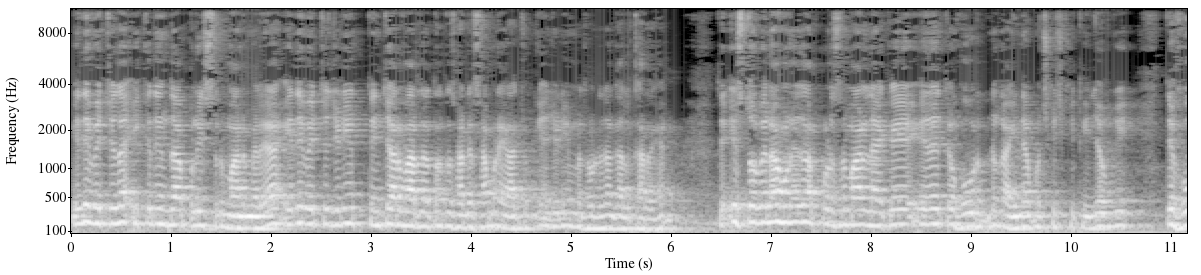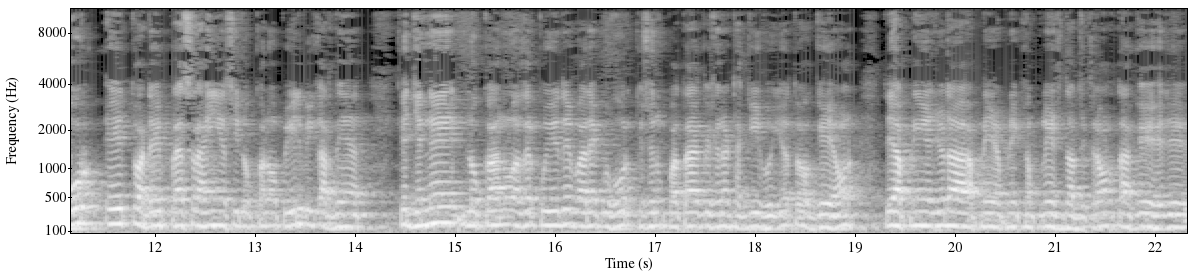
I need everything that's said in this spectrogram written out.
ਇਹਦੇ ਵਿੱਚ ਇਹਦਾ ਇੱਕ ਦਿਨ ਦਾ ਪੁਲਿਸ ਰਿਮਾਂਡ ਮਿਲਿਆ। ਇਹਦੇ ਵਿੱਚ ਜਿਹੜੀਆਂ ਤਿੰਨ ਚਾਰ ਵਾਰਦਾਤਾਂ ਤਾਂ ਸਾਡੇ ਸਾਹਮਣੇ ਆ ਚੁੱਕੀਆਂ, ਜਿਹੜੀਆਂ ਮੈਂ ਤੁਹਾਡੇ ਨਾਲ ਗੱਲ ਕਰ ਰਿਹਾ। ਤੇ ਇਸ ਤੋਂ ਬਿਨਾਂ ਹੁਣ ਇਹਦਾ ਪੁਲਿਸ ਰਿਮਾਂਡ ਲੈ ਕੇ ਇਹਦੇ ਤੇ ਹੋਰ ਡੂੰਘਾਈ ਨਾਲ ਪੁੱਛਗਿੱਛ ਕੀਤੀ ਜਾਊਗੀ। ਤੇ ਹੋਰ ਇਹ ਤੁਹਾਡੇ ਪ੍ਰੈਸ ਰਾਹੀਂ ਅਸੀਂ ਲੋਕਾਂ ਨੂੰ ਅਪੀਲ ਵੀ ਕਰਦੇ ਹਾਂ ਕਿ ਜਿੰਨੇ ਲੋਕਾਂ ਨੂੰ ਅਗਰ ਕੋਈ ਇਹਦੇ ਬਾਰੇ ਕੋਈ ਹੋਰ ਕਿਸੇ ਨੂੰ ਪਤਾ ਹੈ ਕਿਸੇ ਨਾਲ ਠੱਗੀ ਹੋਈ ਹੈ ਤਾਂ ਅੱਗੇ ਆਉਣ ਤੇ ਆਪਣੀਆਂ ਜਿਹੜਾ ਆਪਣੀ ਆਪਣੀ ਕੰਪਲੇਂਟਸ ਦਰਜ ਕਰਾਉਣ ਤਾਂ ਕਿ ਇਹ ਜਿਹੇ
